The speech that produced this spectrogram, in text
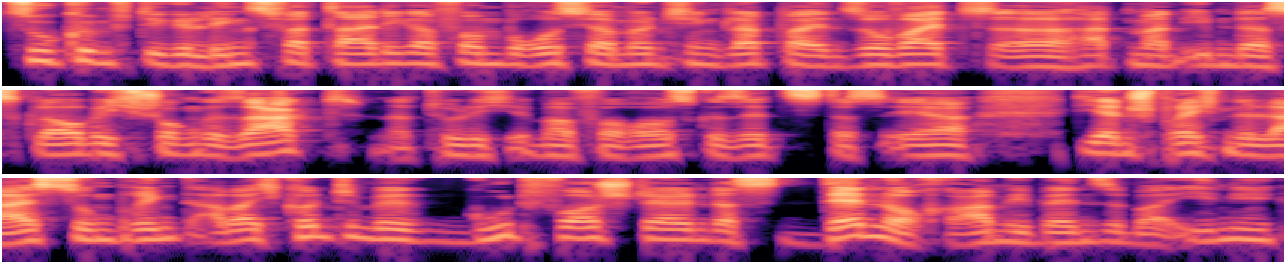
zukünftige Linksverteidiger von Borussia Mönchengladbach. Insoweit äh, hat man ihm das, glaube ich, schon gesagt. Natürlich immer vorausgesetzt, dass er die entsprechende Leistung bringt. Aber ich könnte mir gut vorstellen, dass dennoch Rami Benzebaini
